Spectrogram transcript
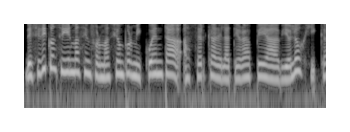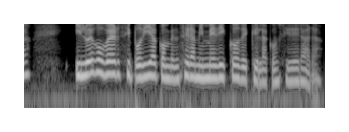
Decidí conseguir más información por mi cuenta acerca de la terapia biológica y luego ver si podía convencer a mi médico de que la considerara.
